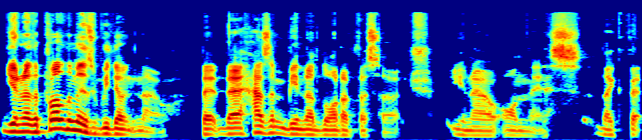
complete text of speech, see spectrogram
You know, the problem is we don't know that there hasn't been a lot of research, you know, on this. Like, the,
